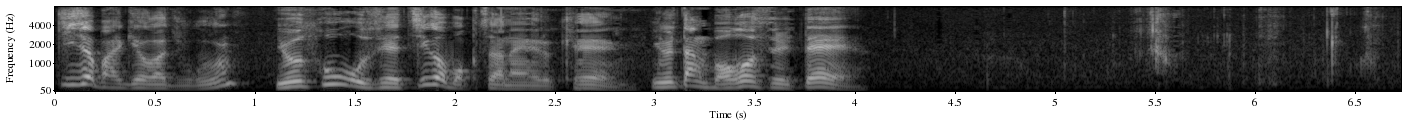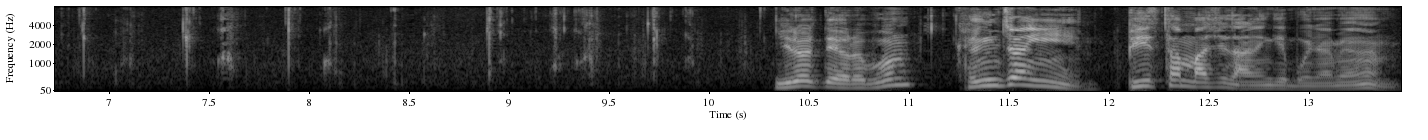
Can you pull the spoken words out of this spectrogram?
찢어 발겨가지고 요 소 옷에 찍어 먹잖아요 이렇게. 이걸 딱 먹었을 때 이럴 때 여러분 굉장히 비슷한 맛이 나는 게 뭐냐면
